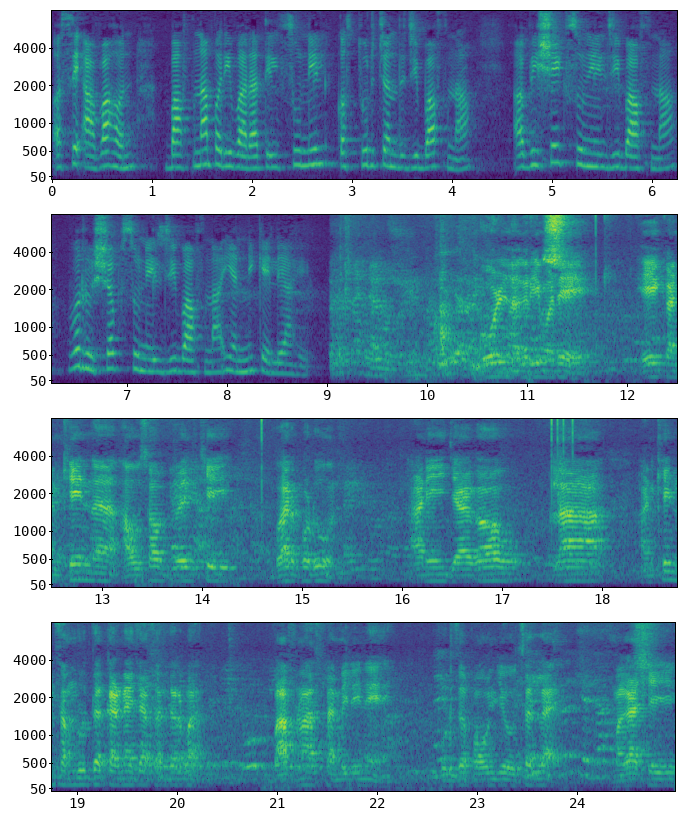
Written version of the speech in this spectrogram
असे आवाहन बाफना परिवारातील सुनील कस्तूरचंदजी बाफना अभिषेक सुनीलजी बाफना व ऋषभ सुनीलजी बाफना यांनी केले आहे. गोल्ड नगरीमध्ये एक आणखीन हाऊस ऑफ ज्वेलची भर पडून आणि जळगावला आणखीन समृद्ध करण्याच्या संदर्भात बाफनास फॅमिलीने पुढचं पाऊल जे उचललं आहे मगाशी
